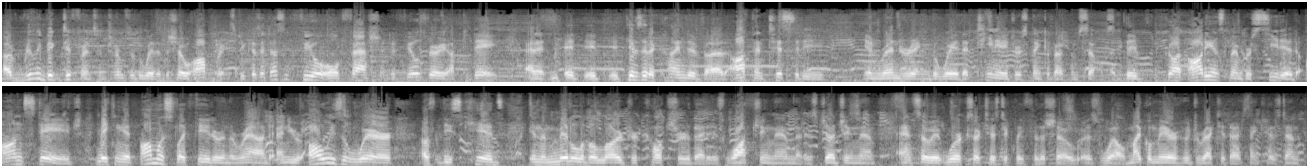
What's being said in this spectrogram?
a really big difference in terms of the way that the show operates because it doesn't feel old fashioned. It feels very up to date. And it, it, it, it gives it a kind of uh, authenticity in rendering the way that teenagers think about themselves. They've got audience members seated on stage, making it almost like theater in the round, and you're always aware of these kids in the middle of a larger culture that is watching them, that is judging them, and so it works artistically for the show as well. Michael Mayer, who directed it, I think, has done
